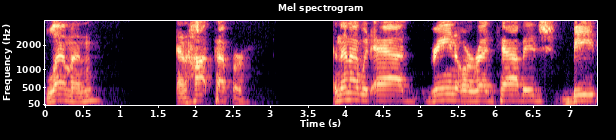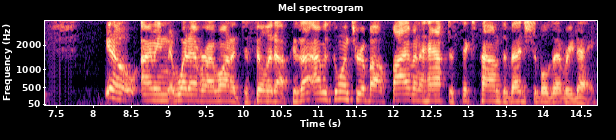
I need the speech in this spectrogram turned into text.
lemon, and hot pepper. And then I would add green or red cabbage, beets, you know, I mean, whatever I wanted to fill it up. Because I, I, was going through about five and a half to six pounds of vegetables every day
